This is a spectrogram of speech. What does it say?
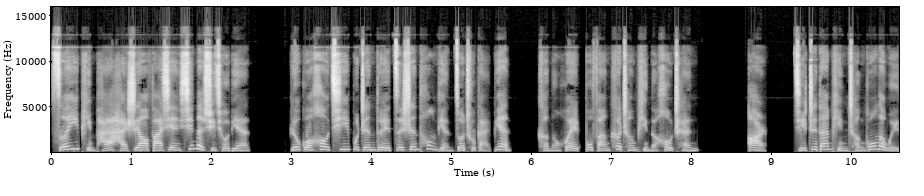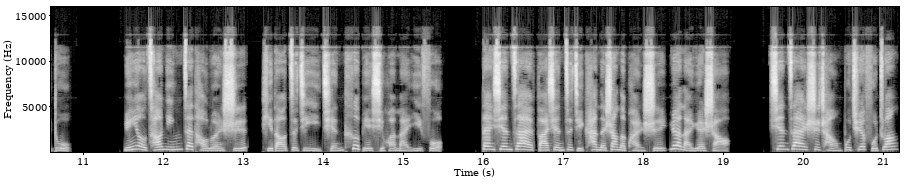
所以品牌还是要发现新的需求点。如果后期不针对自身痛点做出改变，可能会不凡课程品的后尘。二。极致单品成功的维度，云友曹宁在讨论时提到，自己以前特别喜欢买衣服，但现在发现自己看得上的款式越来越少。现在市场不缺服装，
